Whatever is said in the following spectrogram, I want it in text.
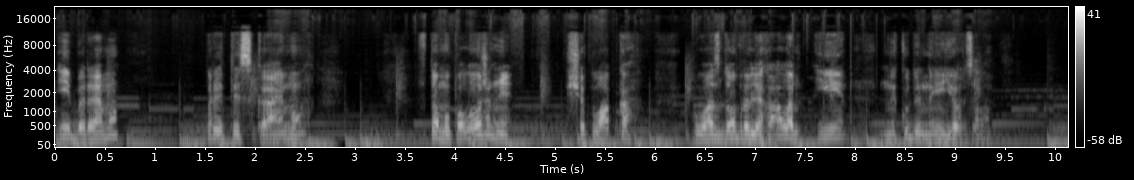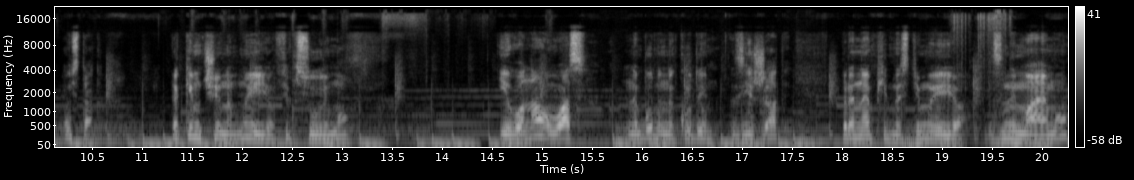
І беремо, притискаємо в тому положенні, щоб лапка у вас добре лягала і нікуди не йорзала. Ось так. Таким чином ми її фіксуємо, і вона у вас не буде нікуди з'їжджати. При необхідності ми її знімаємо,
